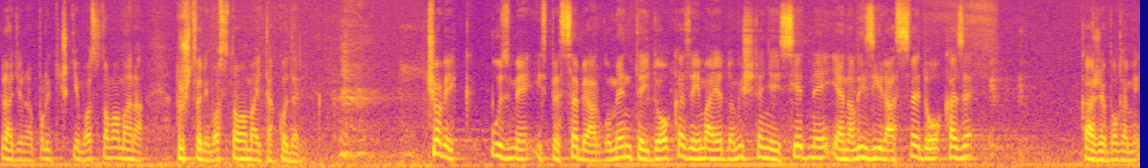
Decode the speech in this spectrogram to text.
građena na političkim osnovama, na društvenim osnovama i tako dalje. Čovjek uzme ispred sebe argumente i dokaze, ima jedno mišljenje i sjedne i analizira sve dokaze kaže Boga mi,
